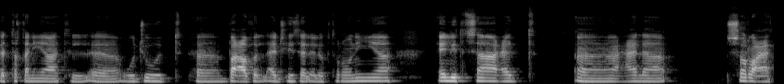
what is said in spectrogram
التقنيات آه، وجود آه، بعض الأجهزة الإلكترونية اللي تساعد آه، على سرعة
